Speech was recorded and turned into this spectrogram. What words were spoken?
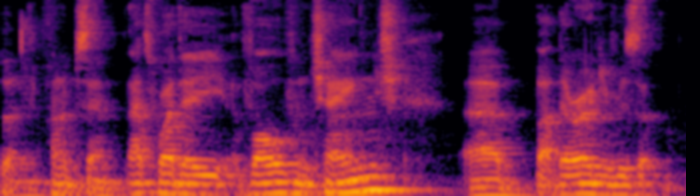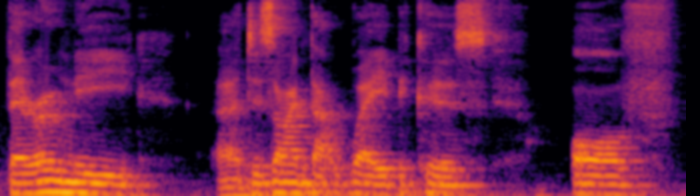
burning. Hundred percent. That's why they evolve and change, uh, but they're only resu- they're only uh, designed that way because of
